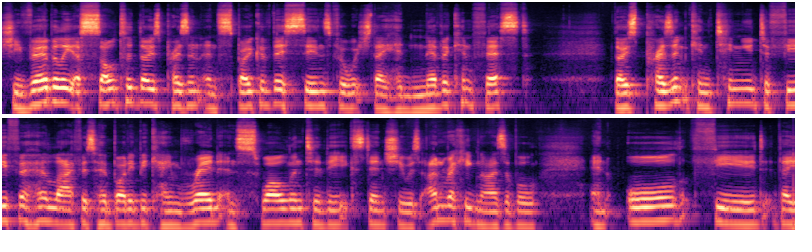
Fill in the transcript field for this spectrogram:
She verbally assaulted those present and spoke of their sins for which they had never confessed. Those present continued to fear for her life as her body became red and swollen to the extent she was unrecognizable, and all feared they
